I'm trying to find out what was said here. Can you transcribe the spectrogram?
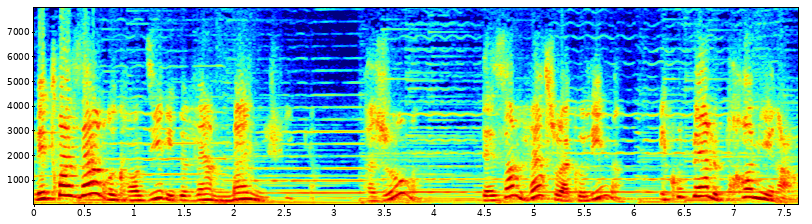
Les trois arbres grandirent et devinrent magnifiques. Un jour, des hommes vinrent sur la colline et coupèrent le premier arbre.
